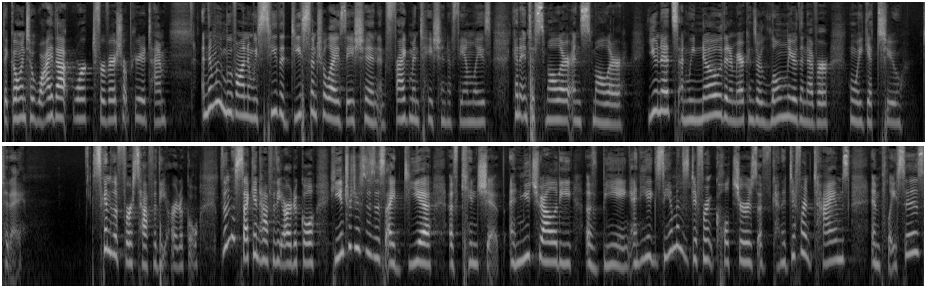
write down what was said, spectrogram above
that go into why that worked for a very short period of time. And then we move on and we see the decentralization and fragmentation of families kind of into smaller and smaller units, and we know that Americans are lonelier than ever when we get to today. It's kind of the first half of the article. But then the second half of the article, he introduces this idea of kinship and mutuality of being. And he examines different cultures of kind of different times and places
